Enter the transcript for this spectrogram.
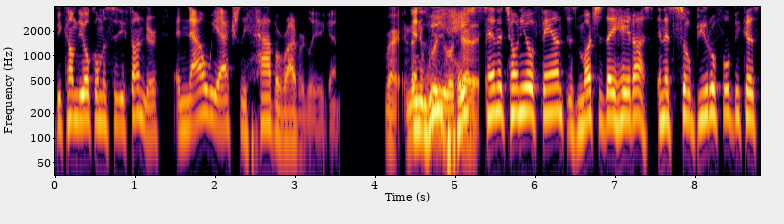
become the Oklahoma City Thunder, and now we actually have a rivalry again. Right, and this and we you look at hate. San Antonio fans as much as they hate us. And it's so beautiful because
